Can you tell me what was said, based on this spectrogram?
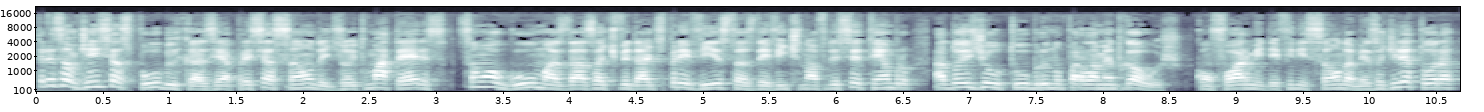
Três audiências públicas e apreciação de 18 matérias são algumas das atividades previstas de 29 de setembro a 2 de outubro no Parlamento Gaúcho. Conforme definição da mesa diretora,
